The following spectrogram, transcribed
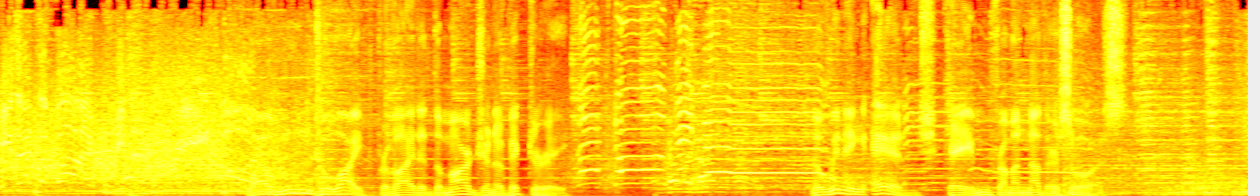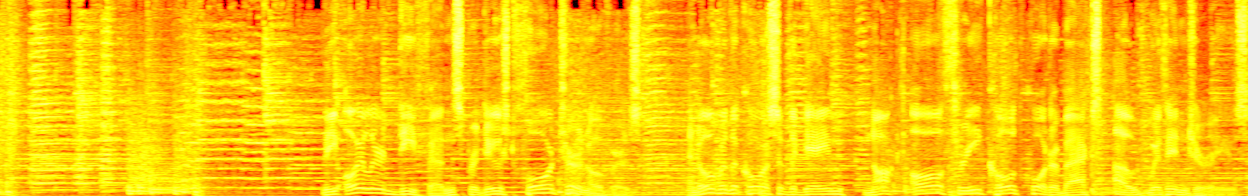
He's at the 5, he's at the 3, four. While Moon to White provided the margin of victory. Let's go, The winning edge came from another source. The Oiler defense produced four turnovers and over the course of the game knocked all three Colt quarterbacks out with injuries.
